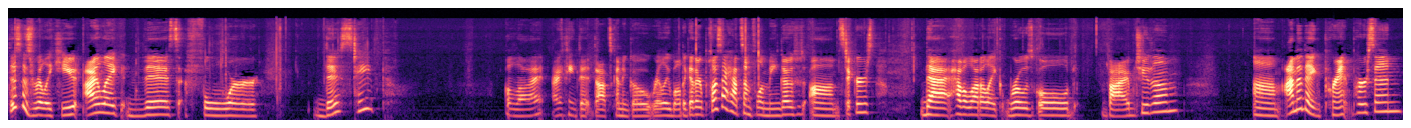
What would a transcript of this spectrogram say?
This is really cute. I like this for this tape a lot. I think that that's going to go really well together. Plus, I had some flamingo um, stickers that have a lot of like rose gold vibe to them. Um, I'm a big print person.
